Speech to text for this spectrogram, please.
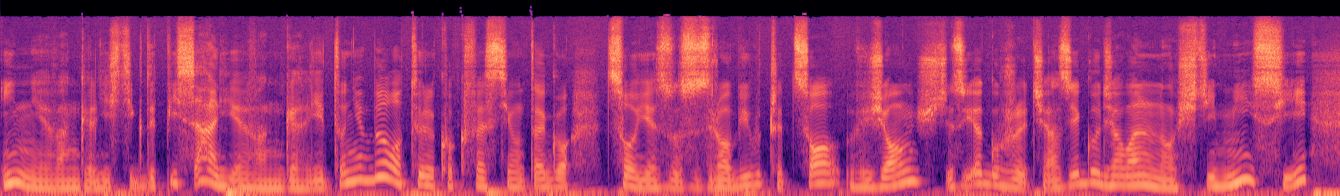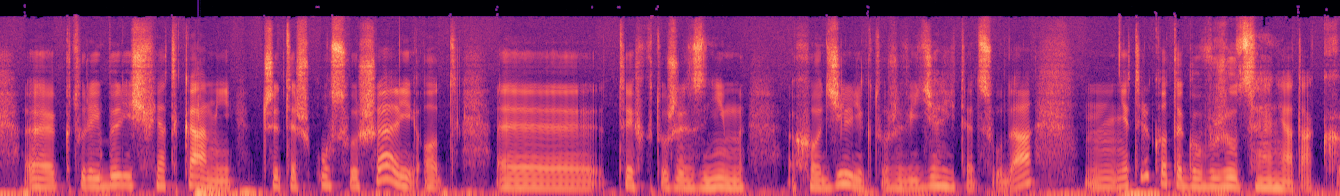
inni ewangeliści, gdy pisali Ewangelii, to nie było tylko kwestią tego, co Jezus zrobił, czy co wziąć z jego życia, z jego działalności, misji, e, której byli świadkami, czy też usłyszeli od e, tych, którzy z nim chodzili, którzy widzieli te cuda, mm, nie tylko tego wrzucenia tak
